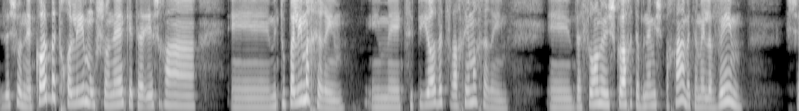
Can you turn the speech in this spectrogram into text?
זה שונה. כל בית חולים הוא שונה כי יש לך מטופלים אחרים, עם ציפיות וצרכים אחרים. ואסור לנו לשכוח את הבני משפחה ואת המלווים ש...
